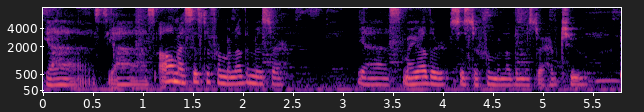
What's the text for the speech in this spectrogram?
Yes, yes. Oh, my sister from another mister. Yes, my other sister from another mister. I have two.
